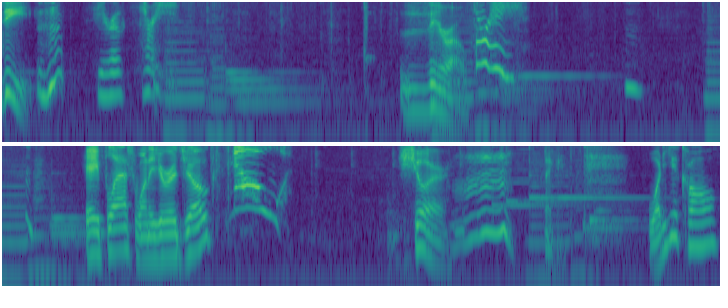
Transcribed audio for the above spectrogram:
D Mm-hmm. 03. zero. 3. Hey, Flash, want to hear a joke? No! Sure. Okay. What do you call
